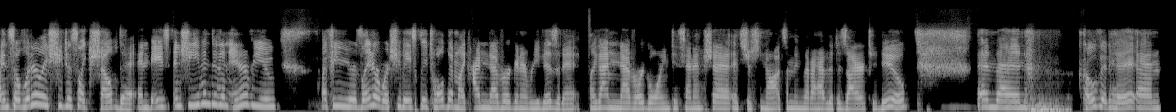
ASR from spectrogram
And so literally she just like shelved it and base and she even did an interview a few years later where she basically told them like I'm never going to revisit it. Like I'm never going to finish it. It's just not something that I have the desire to do. And then COVID hit and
